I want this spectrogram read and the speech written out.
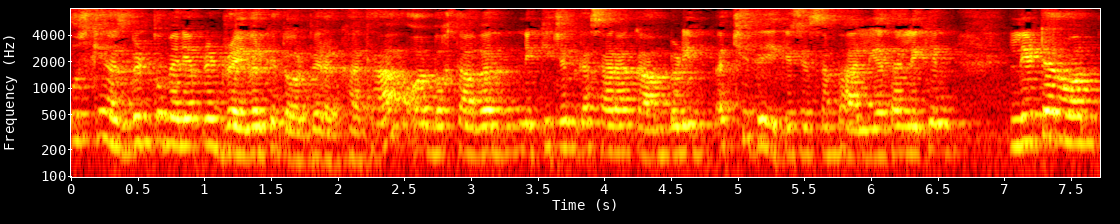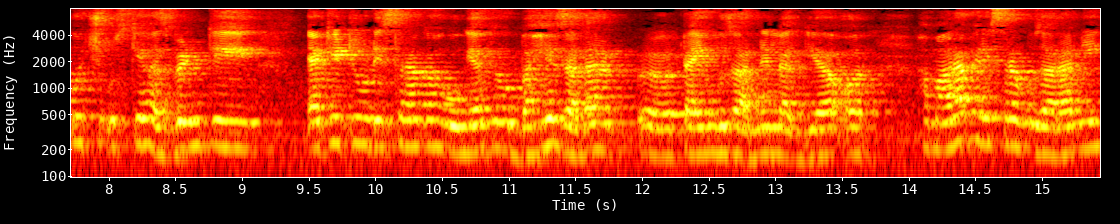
उसके हस्बैंड को मैंने अपने ड्राइवर के तौर पे रखा था और बख्तावर ने किचन का सारा काम बड़ी अच्छी तरीके से संभाल लिया था, लेकिन लेटर ऑन कुछ उसके हस्बैंड की एटीट्यूड इस तरह का हो गया कि वो बाहर ज़्यादा टाइम गुजारने लग गया और हमारा फिर इस तरह गुजारा नहीं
